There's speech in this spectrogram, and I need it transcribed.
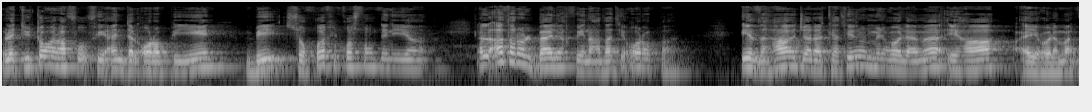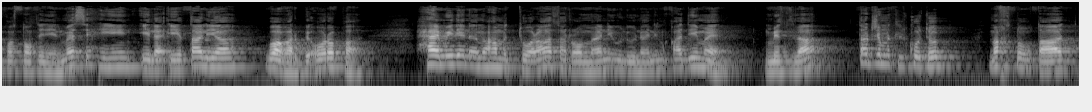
والتي تعرف في عند الأوروبيين بسقوط القسطنطينية. الأثر البالغ في نهضة أوروبا. إذ هاجر كثير من علمائها أي علماء القسطنطينية المسيحيين إلى إيطاليا وغرب أوروبا حاملين معهم التراث الروماني واليوناني القديمين مثل ترجمة الكتب مخطوطات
